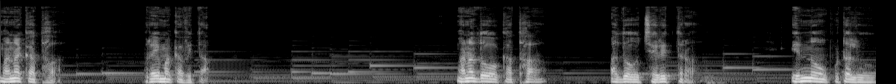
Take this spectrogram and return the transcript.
మన కథ ప్రేమ కవిత. మనదో కథ అదో చరిత్ర ఎన్నో పుటలు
